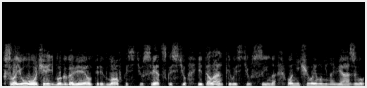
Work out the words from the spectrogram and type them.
в свою очередь благоговел перед ловкостью, светскостью и талантливостью сына. Он ничего ему не навязывал,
